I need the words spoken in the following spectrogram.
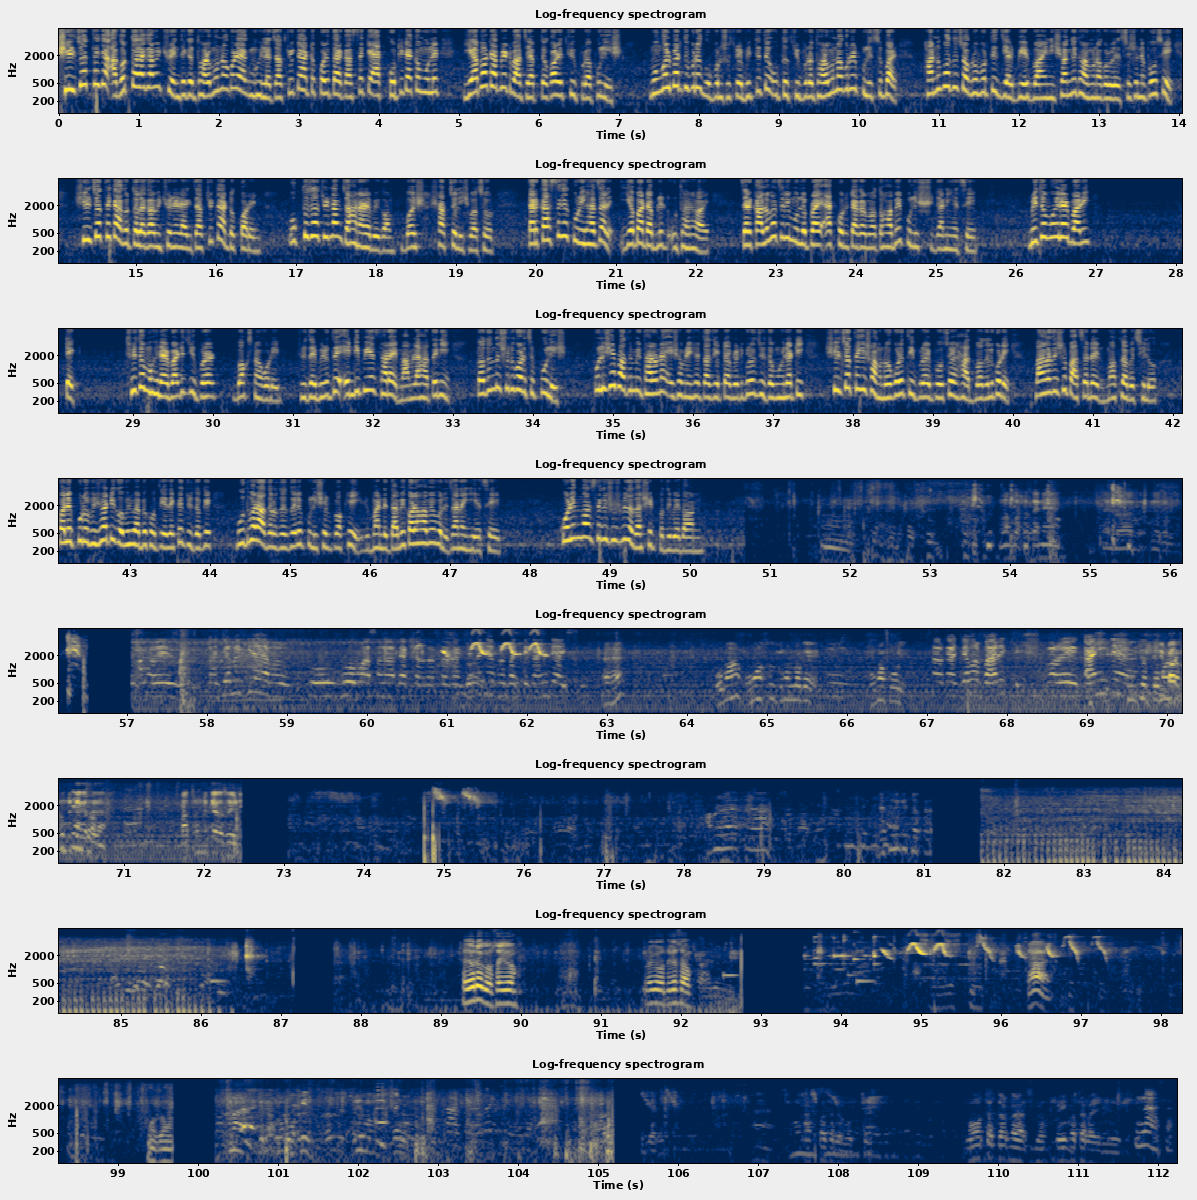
শিলচর থেকে আগরতলাগামী ট্রেন থেকে ধর্মনগরে এক মহিলা যাত্রীকে আটক করে তার কাছ থেকে এক কোটি টাকা মূল্যের ইয়াবা ট্যাবলেট বাজেয়াপ্ত করে ত্রিপুরা পুলিশ। মঙ্গলবার দুপুরে গোপন সূত্রের ভিত্তিতে উত্তর Tripura ধর্মনগরের police super Bhanupada Chakraborty GRPF বাহিনীর সঙ্গে ধর্মনগর রেল স্টেশনে পৌঁছে শিলচর থেকে আগরতলাগামী ট্রেনের এক যাত্রীকে আটক করেন। উক্ত যাত্রীর নাম জাহানারা বেগম, বয়স সাতচল্লিশ বছর। তার কাছ থেকে কুড়ি হাজার ইয়াবা ট্যাবলেট উদ্ধার হয়, যার কালোবাজারি মূল্য প্রায় এক কোটি টাকার মতো হবে, পুলিশ জানিয়েছে। মৃত মহিলার বাড়ি ধৃত মহিলার বাড়ি ত্রিপুরার বক্সনগরে। ধৃতের বিরুদ্ধে এনডিপিএস ধারায় মামলা হাতে নিয়ে তদন্ত শুরু করেছে পুলিশ। পুলিশের প্রাথমিক ধারণা এসব নেশা জাতীয় ট্যাবলেটগুলো ধৃত মহিলাটি শিলচর থেকে সংগ্রহ করে ত্রিপুরায় পৌঁছয় হাত বদল করে বাংলাদেশের পাচারের মতলবে ছিল। ফলে পুরো বিষয়টি গভীরভাবে খতিয়ে দেখে ধৃতকে বুধবার আদালতে তুলে পুলিশের পক্ষে রিমান্ডের দাবি করা হবে বলে জানা গিয়েছে। করিমগঞ্জ থেকে সুস্মিতা দাসের প্রতিবেদন। কার্যালয় গিয়ে আমার ডাক্তার কাছে আপনার বাড়িতে কান্দে আইসি। হ্যাঁ হ্যাঁ। বোমা বোমা আসল তোমার লগে? বোমা কই? সরকার যে আমার বাড়িতে টেমাটা বাথরুম গেছে গেছে সাইও রেগো সাইও রেগো ওদিকে সব হ্যাঁ হাসপাতালে ভর্তি। মমতার দরকার আসলো তুই কথা বাইরে না স্যার।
